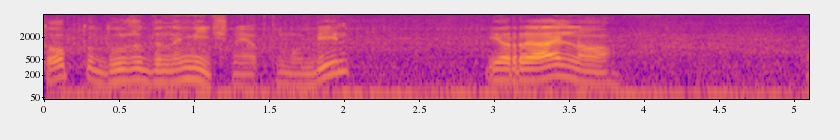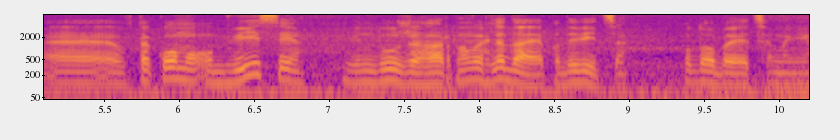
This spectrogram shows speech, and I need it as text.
тобто дуже динамічний автомобіль. І реально е, в такому обвісі він дуже гарно виглядає. Подивіться, подобається мені.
